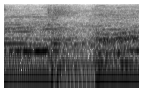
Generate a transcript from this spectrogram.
away.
